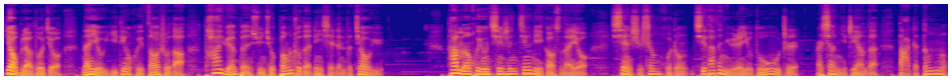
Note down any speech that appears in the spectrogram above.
要不了多久，男友一定会遭受到他原本寻求帮助的那些人的教育。他们会用亲身经历告诉男友，现实生活中其他的女人有多物质，而像你这样的打着灯笼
